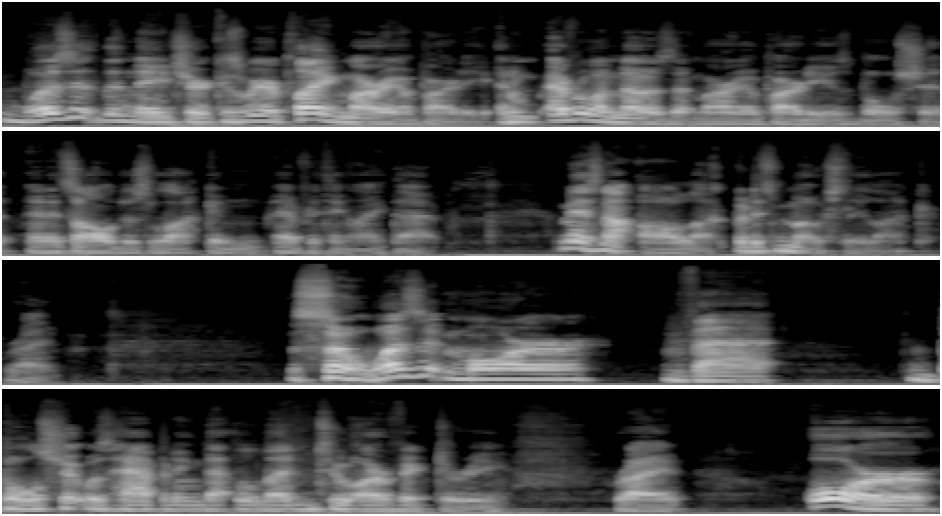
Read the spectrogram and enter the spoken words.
was it the nature? Because we were playing Mario Party, and everyone knows that Mario Party is bullshit, and it's all just luck and everything like that. I mean, it's not all luck, but it's mostly luck, right? So was it more that bullshit was happening that led to our victory, right? Or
